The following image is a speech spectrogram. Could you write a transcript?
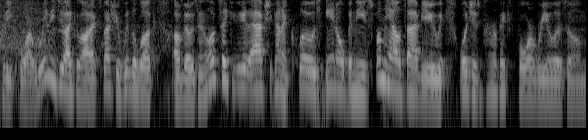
pretty cool. I really do like a lot, especially with the look of those. And it looks like you could actually kind of close and open these from the outside view, which is perfect for realism.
